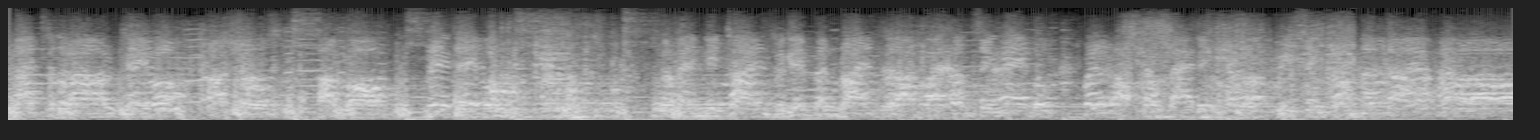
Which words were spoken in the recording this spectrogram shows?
Knights the round table, our shows are more medieval. So many times we're given rhymes that are quite unsingable. We're off from bad in Camelot, we sing from the diaphragm.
